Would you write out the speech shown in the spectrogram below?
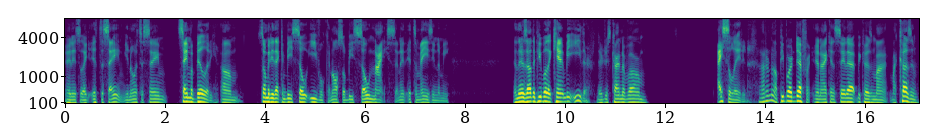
And it's like it's the same you know it's the same same ability. Um somebody that can be so evil can also be so nice. And it, it's amazing to me. And there's other people that can't be either. They're just kind of um isolated i don't know people are different and i can say that because my my cousin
